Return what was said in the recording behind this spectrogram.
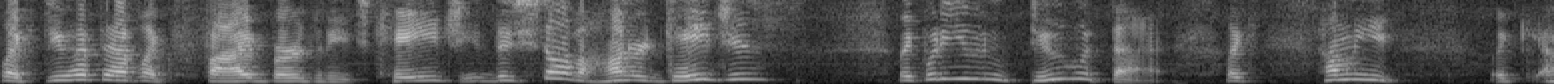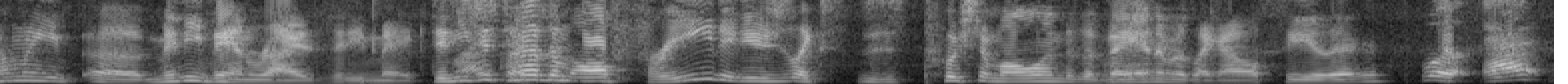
Like, do you have to have like five birds in each cage? Do you still have a hundred cages? Like, what do you even do with that? Like, how many, like, how many uh, minivan rides did he make? Did he My just have them all free? Did you just like s- just push them all into the van and was like, "I'll see you there"? Well, at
